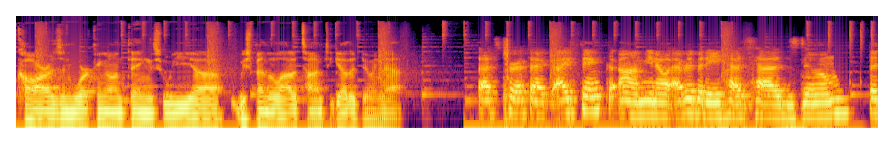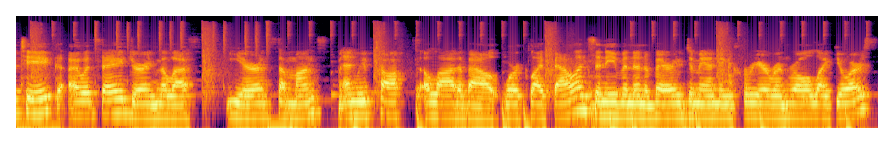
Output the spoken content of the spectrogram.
cars and working on things we uh, we spend a lot of time together doing that. That's terrific. I think um, you know everybody has had zoom fatigue i would say during the last year and some months. And we've talked a lot about work-life balance and even in a very demanding career and role like yours.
